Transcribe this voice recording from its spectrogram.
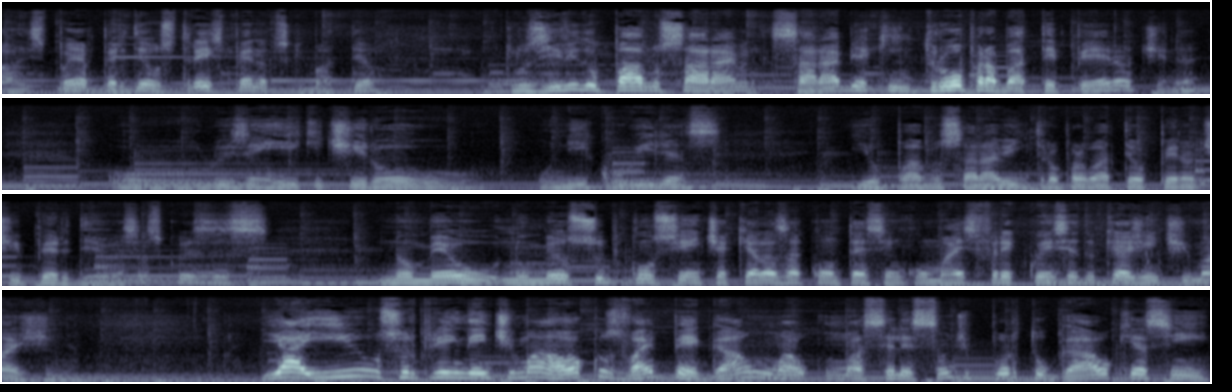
A Espanha perdeu os três pênaltis que bateu. Inclusive do Pablo Sarabia, Sarabia que entrou para bater pênalti. Né? O Luiz Henrique tirou o, o Nico Williams e o Pablo Sarabia entrou para bater o pênalti e perdeu. Essas coisas no meu, no meu subconsciente é que elas acontecem com mais frequência do que a gente imagina. E aí o surpreendente Marrocos vai pegar uma, uma seleção de Portugal que assim,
